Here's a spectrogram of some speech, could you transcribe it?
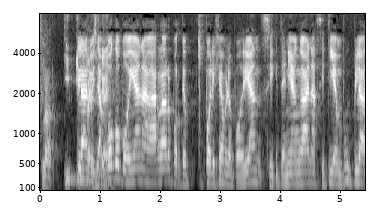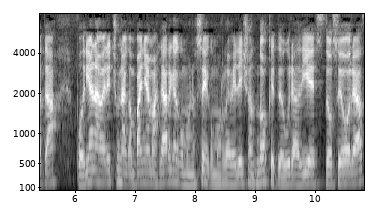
Claro. Y, Claro, y que tampoco podían agarrar, porque, por ejemplo, podrían, si tenían ganas y tiempo y plata, podrían haber hecho una campaña más larga, como no sé, como Revelations 2, que te dura 10, 12 horas,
